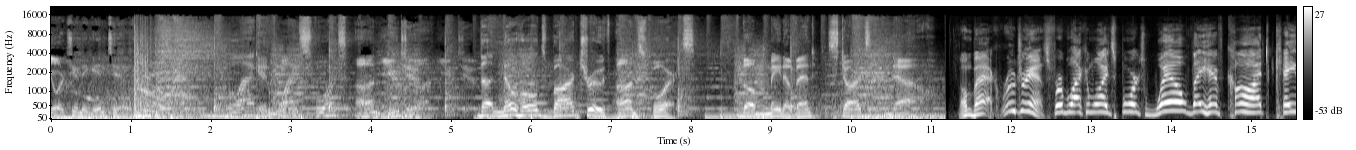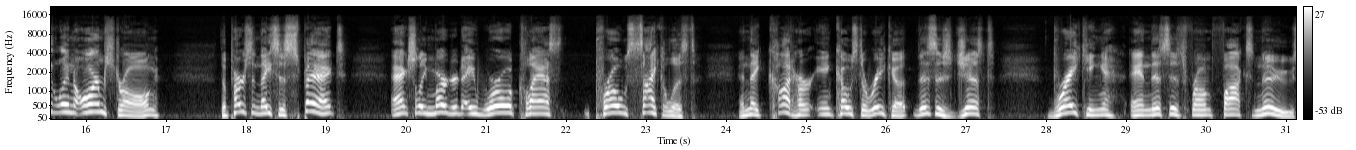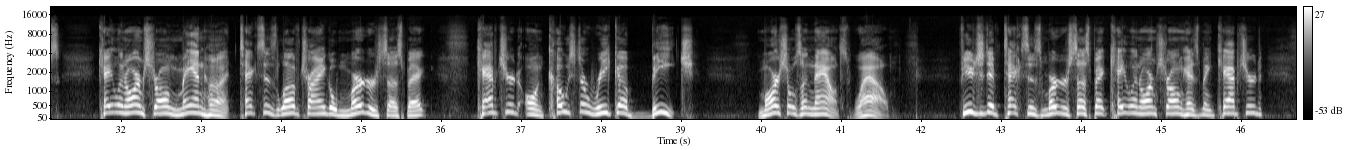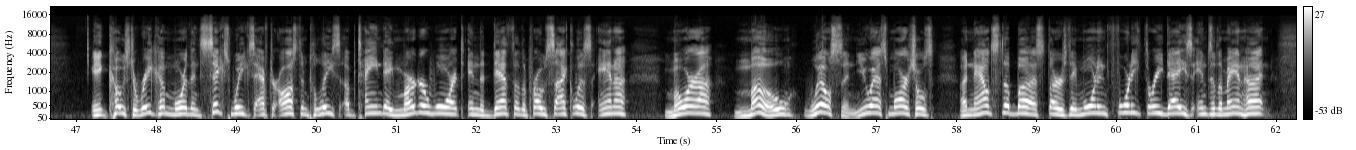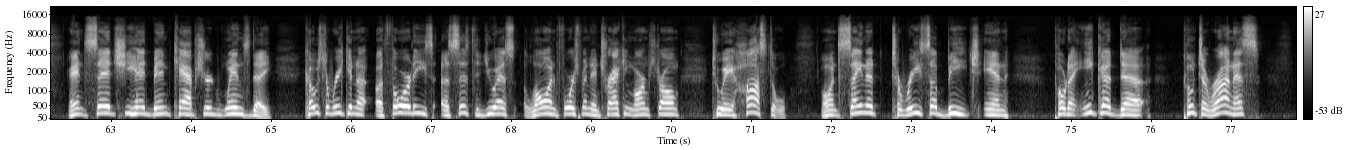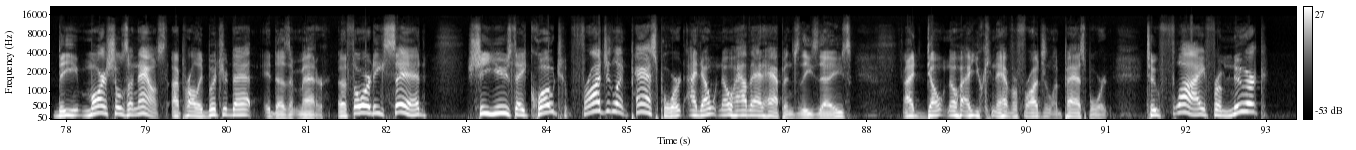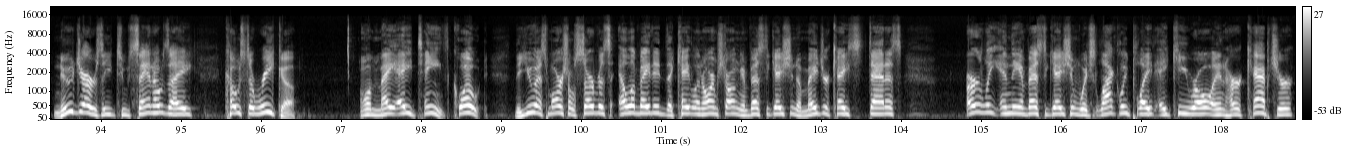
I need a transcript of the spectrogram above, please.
You're tuning into Black and White Sports on YouTube. The no holds barred truth on sports. The main event starts now. I'm back. Rudrance for Black and White Sports. Well, they have caught Kaitlin Armstrong, the person they suspect actually murdered a world class pro cyclist, and they caught her in Costa Rica. This is just breaking, and this is from Fox News. Kaitlin Armstrong manhunt, Texas love triangle murder suspect captured on Costa Rica beach. Marshals announced. Wow. Fugitive Texas murder suspect Kaitlin Armstrong has been captured in Costa Rica more than six weeks after Austin police obtained a murder warrant in the death of the pro cyclist Anna Moriah Mo Wilson. U.S. Marshals announced the bus Thursday morning, 43 days into the manhunt, and said she had been captured Wednesday. Costa Rican uh, authorities assisted U.S. law enforcement in tracking Armstrong to a hostel on Santa Teresa Beach in Potoinca de Puntarenas. The marshals announced, I probably butchered that, it doesn't matter. Authorities said she used a quote fraudulent passport. I don't know how that happens these days. I don't know how you can have a fraudulent passport to fly from Newark, New Jersey to San Jose, Costa Rica on May 18th. Quote, the U.S. Marshal Service elevated the Kaitlin Armstrong investigation to major case status early in the investigation, which likely played a key role in her capture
